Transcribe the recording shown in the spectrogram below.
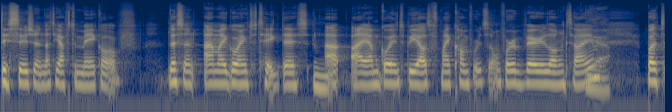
decision that you have to make of. Listen, am I going to take this? Mm. I, I am going to be out of my comfort zone for a very long time. Yeah. But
